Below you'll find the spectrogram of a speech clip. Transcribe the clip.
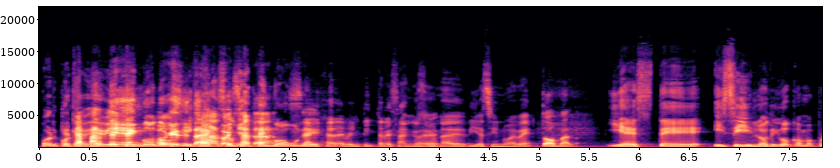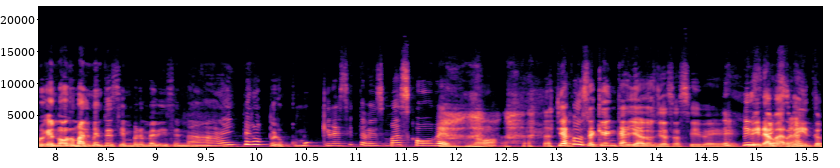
Porque, Porque te aparte bien, tengo dos porque hijas, o sea, tengo una sí. hija de 23 años Eh. y una de 19. Tómalo. Y este, y sí, lo digo como, porque normalmente siempre me dicen, ay, pero, pero, ¿cómo crees si te ves más joven? ¿No? Ya cuando se queden callados ya es así de. Mira, o sea, Mardito.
